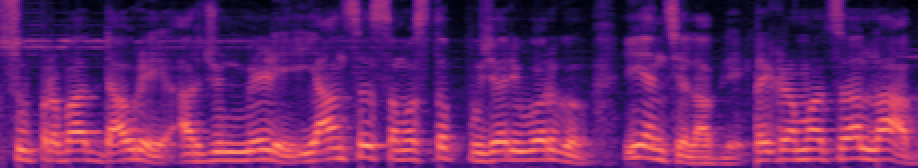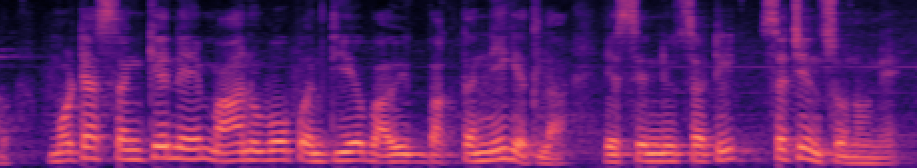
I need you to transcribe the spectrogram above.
सुप्रभात डावरे अर्जुन मेढे यांसह समस्त पुजारी वर्ग यांचे लाभले. कार्यक्रमाचा लाभ मोठ्या संख्येने महानुभव पंथीय भाविक भक्तांनी घेतला. एस एन न्यूजसाठी सचिन सोनवणे.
